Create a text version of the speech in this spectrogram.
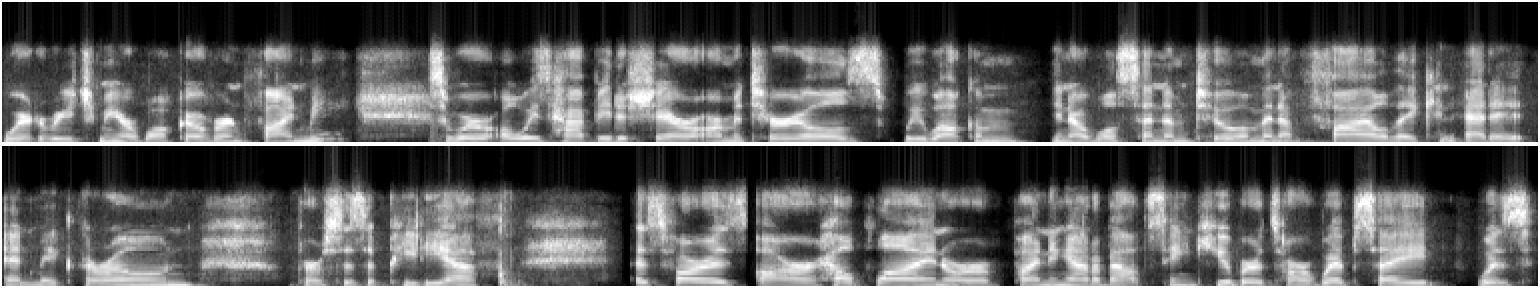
where to reach me or walk over and find me. So we're always happy to share our materials. We welcome, you know, we'll send them to them in a file they can edit and make their own versus a PDF. As far as our helpline or finding out about St. Hubert's, our website was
